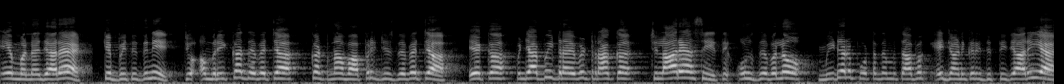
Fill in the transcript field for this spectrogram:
ਇਹ ਮੰਨਿਆ ਜਾ ਰਿਹਾ ਹੈ ਕਿ ਬੀਤੇ ਦਿਨੀ ਜੋ ਅਮਰੀਕਾ ਦੇ ਵਿੱਚ ਘਟਨਾ ਵਾਪਰੀ, ਜਿਸ ਦੇ ਵਿੱਚ ਇੱਕ ਪੰਜਾਬੀ ਡਰਾਈਵਰ ਟਰੱਕ ਚਲਾ ਰਿਹਾ ਸੀ ਤੇ ਉਸ ਦੇ ਵੱਲੋਂ ਮੀਡੀਆ ਰਿਪੋਰਟਾਂ ਦੇ ਮੁਤਾਬਕ ਇਹ ਜਾਣਕਾਰੀ ਦਿੱਤੀ ਜਾ ਰਹੀ ਹੈ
